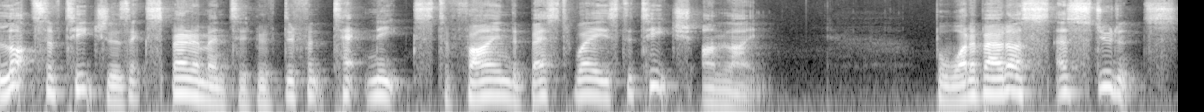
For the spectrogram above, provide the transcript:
Lots of teachers experimented with different techniques to find the best ways to teach online. But what about us as students?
